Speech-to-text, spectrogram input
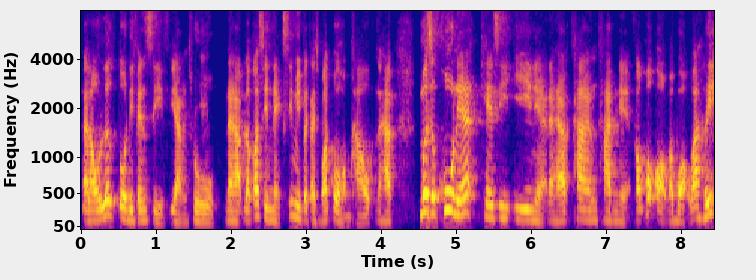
แต่เราเลือกตัว defensive อย่าง True นะครับ แล้วก็ Synex ที่มีเป็นเฉพาะตัวของเขานะครับ เมื่อสักครู่นี้ KCE เนี่ยนะครับ ทางทันเนี่ยเขาก็ออกมาบอกว่า เฮ้ย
